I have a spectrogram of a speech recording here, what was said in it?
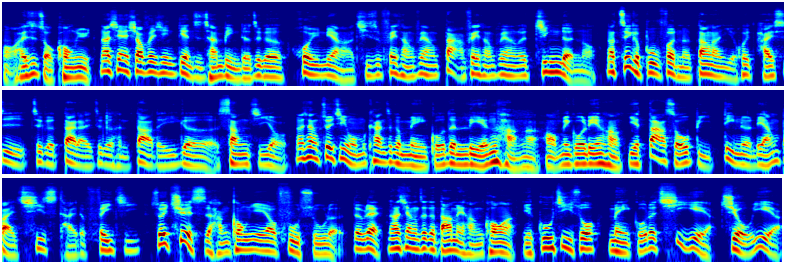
哦，还是走空运。那现在消费性电子产品的这个货运量啊，其实非常非常大，非常非常的。惊人哦，那这个部分呢，当然也会还是这个带来这个很大的一个商机哦。那像最近我们看这个美国的联航啊，好，美国联航也大手笔订了两百七十台的飞机，所以确实航空业要复苏了，对不对？那像这个达美航空啊，也估计说美国的企业啊，九月啊，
